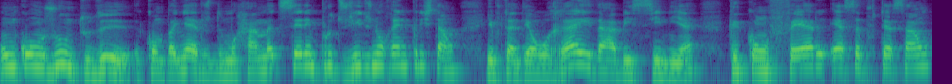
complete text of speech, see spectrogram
um conjunto de companheiros de Muhammad serem protegidos no reino cristão. E, portanto, é o rei da Abissínia que confere essa proteção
